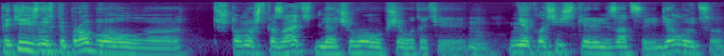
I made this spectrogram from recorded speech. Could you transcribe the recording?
Какие из них ты пробовал? Что можешь сказать, для чего вообще вот эти ну, не классические реализации делаются,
